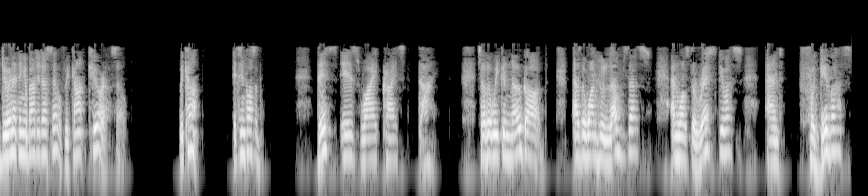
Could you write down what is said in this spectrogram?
do anything about it ourselves. We can't cure ourselves. We can't. It's impossible. This is why Christ died. So that we can know God as the one who loves us and wants to rescue us and forgive us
